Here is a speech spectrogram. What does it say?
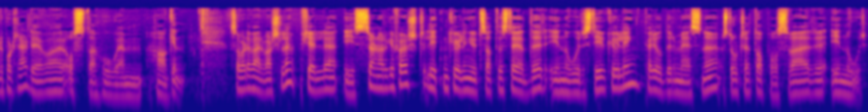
Reporter her, det var Åsta Hoem Hagen. Så var det værvarselet. Fjellet i Sør-Norge først. Liten kuling utsatte steder. I nord stiv kuling. Perioder med snø. Stort sett oppholdsvær i nord.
